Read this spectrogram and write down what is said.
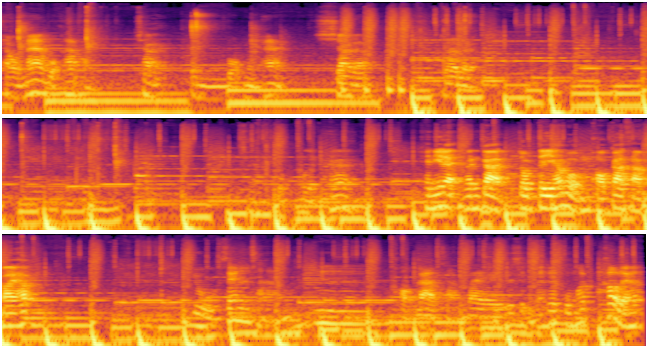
แถวหน้าบวกห้าพันใช่ เป็นบวกหมื่นห้าใช่แล้ว ได้เลยใช่หกหมื่นห้าแค่นี้แหละบรรยากาศโจมตีครับผม ขอการดสามใบครับ อยู่เส้นสามอืมขอการดสามใบรู้สึกไม่ค่อยคุ้มครับเข้าเลยครับ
